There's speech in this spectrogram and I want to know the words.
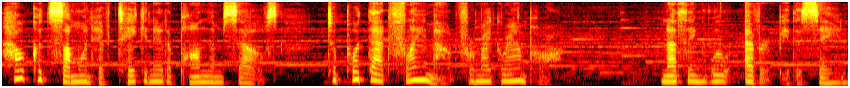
How could someone have taken it upon themselves to put that flame out for my grandpa? Nothing will ever be the same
